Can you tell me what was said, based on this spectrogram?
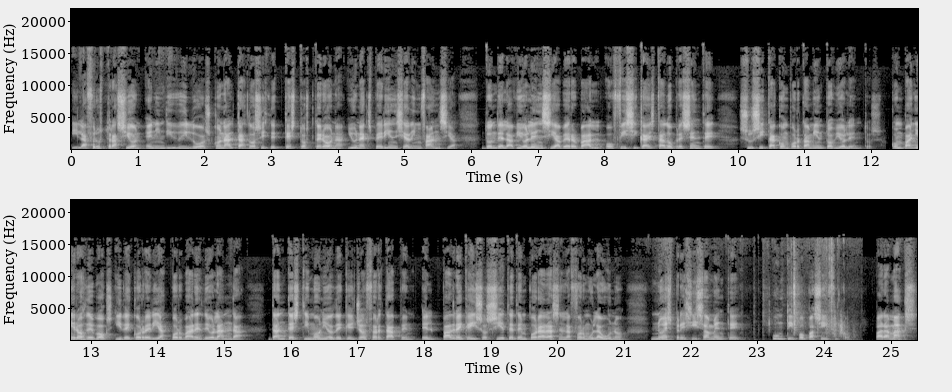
Y la frustración en individuos con altas dosis de testosterona y una experiencia de infancia donde la violencia verbal o física ha estado presente suscita comportamientos violentos. Compañeros de box y de correrías por bares de Holanda dan testimonio de que Jos Verstappen, el padre que hizo siete temporadas en la Fórmula 1, no es precisamente un tipo pacífico. Para Max,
